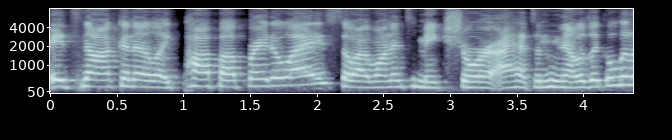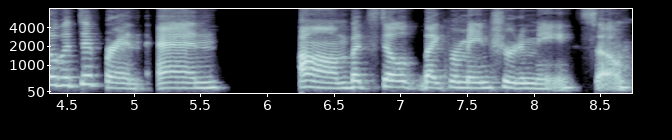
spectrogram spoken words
it's not gonna like pop up right away. So I wanted to make sure I had something that was like a little bit different and um, but still like remain true to me. So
